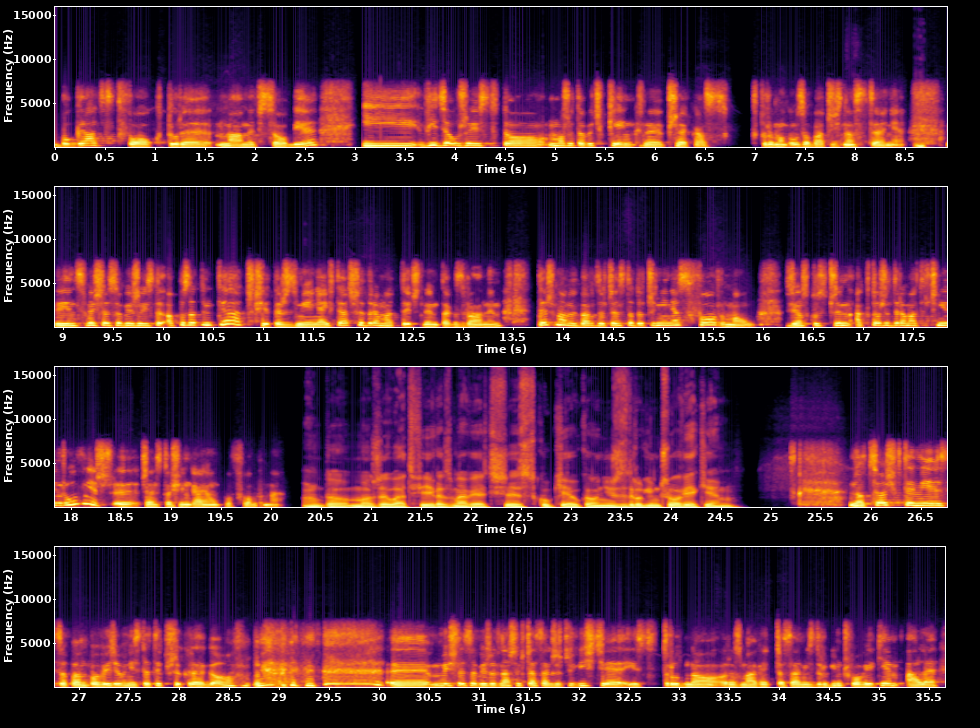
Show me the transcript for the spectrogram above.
bogactwo, które mamy w sobie i widzą, że jest to, może to być piękny przekaz, który mogą zobaczyć na scenie. Więc myślę sobie, że jest to, a poza tym teatr się też zmienia i w teatrze dramatycznym tak zwanym też mamy bardzo często do czynienia z formą, w związku z czym aktorzy dramatyczni również y, często sięgają po formę. Bo może łatwiej rozmawiać z kukiełką niż z drugim człowiekiem. No coś w tym jest, co pan powiedział, niestety przykrego. Y, Myślę sobie, że w naszych czasach rzeczywiście jest trudno rozmawiać czasami z drugim człowiekiem, ale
